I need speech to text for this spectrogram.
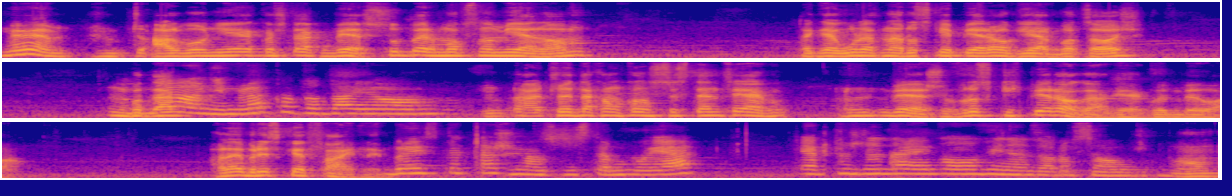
Nie wiem, czy albo nie jakoś tak, wiesz, super mocno mielą. Tak jak u nas na ruskie pierogi albo coś. Bo Nie, tak, oni mleko dodają. ale czuję taką konsystencję jak, wiesz, w ruskich pierogach jakby była. Ale brisket fajny. Brisket też nas występuje. Jak ktoś dodaje wołowinę do rosołu. No.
